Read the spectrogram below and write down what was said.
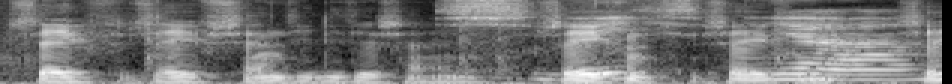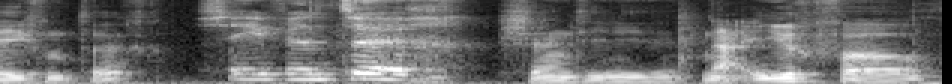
7, 7 centiliter zijn? Jeetje, 7, 7, ja. 70 70. centiliter. Nou, in ieder geval,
